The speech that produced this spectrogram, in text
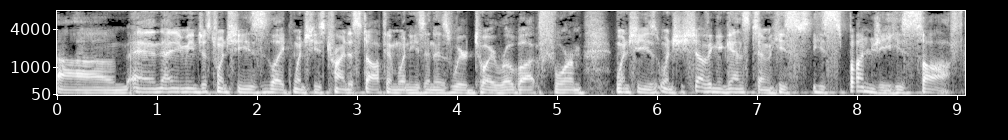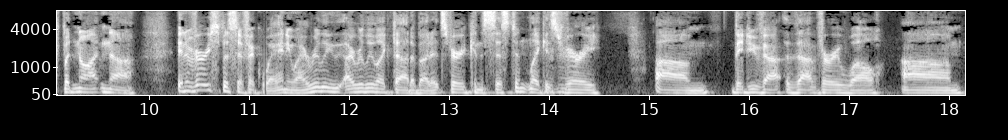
Um, and I mean, just when she's like when she's trying to stop him when he's in his weird toy robot form, when she's when she's shoving against him, he's he's spongy, he's soft, but not in a in a very specific way. Anyway, I really I really like that about it. It's very consistent. Like it's very um, they do that, that very well. Um,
